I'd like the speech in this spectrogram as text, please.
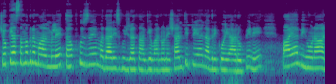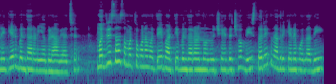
જોકે આ સમગ્ર મામલે તહફુઝે મદારીસ ગુજરાતના આગેવાનો શાંતિપ્રિય નાગરિકોએ આરોપીને પાયા વિહોણા અને ગેરબંધારણીય ગણાવ્યા છે. મદ્રેસા સમર્થકોના મતે ભારતીય બંધારણનો અનુચ્છેદ છવ્વીસ દરેક નાગરિકોને પોતાની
